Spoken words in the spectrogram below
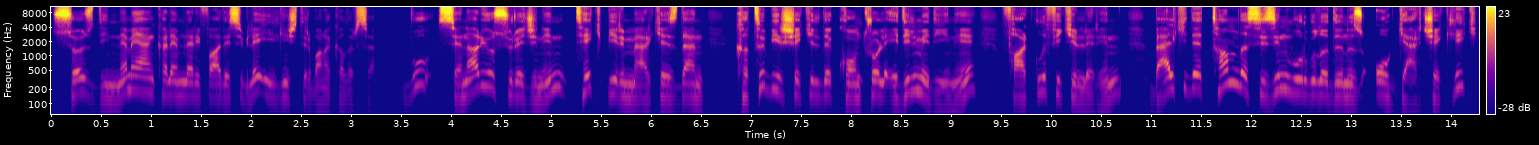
söz dinlemeyen kalemler ifadesi bile ilginçtir bana kalırsa. Bu senaryo sürecinin tek bir merkezden katı bir şekilde kontrol edilmediğini, farklı fikirlerin, belki de tam da sizin vurguladığınız o gerçeklik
